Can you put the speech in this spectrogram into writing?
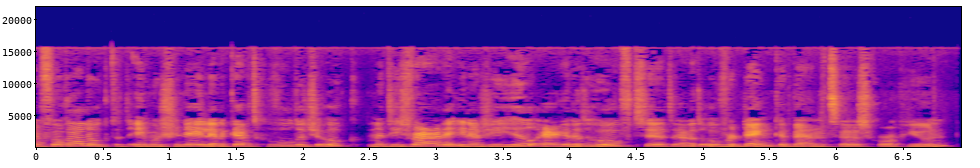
Maar vooral ook dat emotionele. En ik heb het gevoel dat je ook met die zware energie heel erg in het hoofd zit. En het overdenken bent, uh, Scorpioen.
